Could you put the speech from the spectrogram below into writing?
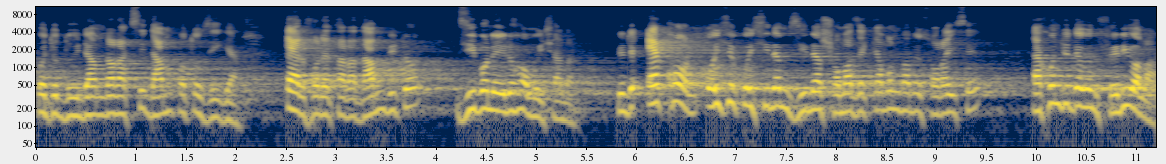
হয়তো দুই দামটা রাখছি, দাম কত জিগা। এরপরে তারা দাম দিত, জীবনে এইরকম হইসা না। কিন্তু এখন ওই যে কইছিলাম জিনা সমাজে কেমনভাবে ছড়াইছে, এখন যদি একজন ফেরিওয়ালা,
